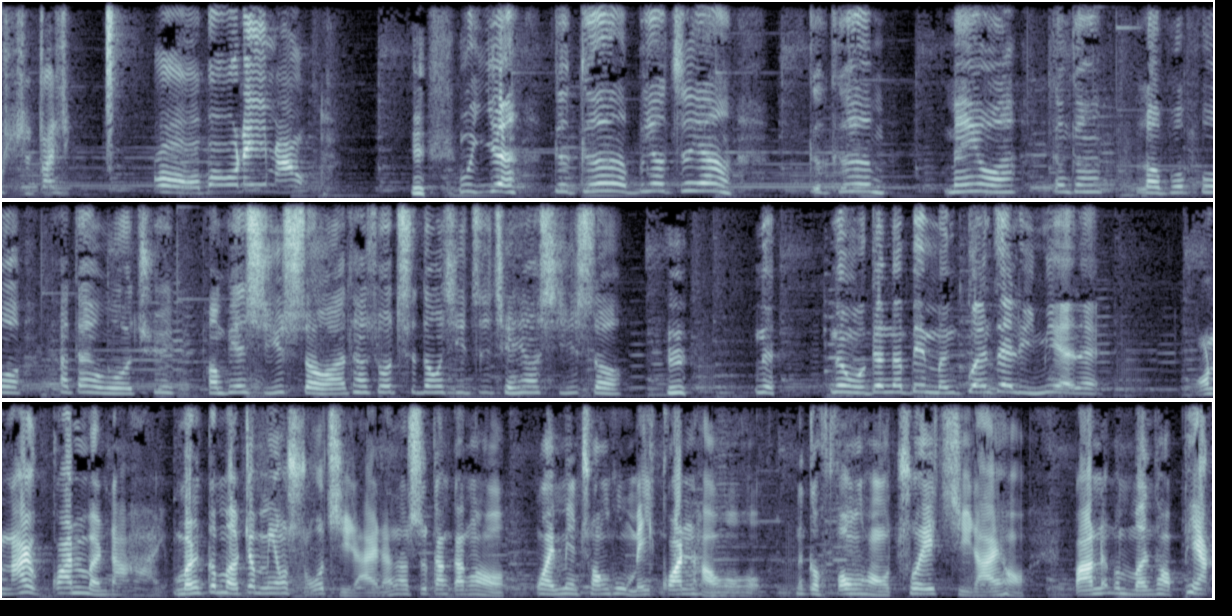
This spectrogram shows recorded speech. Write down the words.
实在是，哦，没礼貌，嗯，我压，哥哥不要这样，哥哥没有啊，刚刚老婆婆她带我去旁边洗手啊，她说吃东西之前要洗手，嗯，那那我刚刚被门关在里面嘞。我哪有关门的？门根本就没有锁起来，难道是刚刚哦，外面窗户没关好哦，那个风哦吹起来哦，把那个门哦啪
